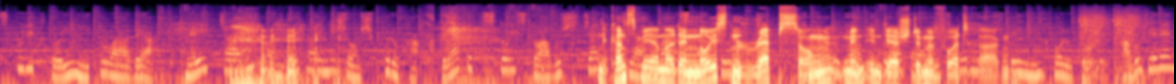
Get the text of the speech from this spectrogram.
ツプリクトインイトワーデアネイチャーリカンデータイニションシュプルカデアテクストイストアブシチャ Du kannst mir ja mal deinen neuesten Rap-Song in, in der Stimme vortragen. アブジェレン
